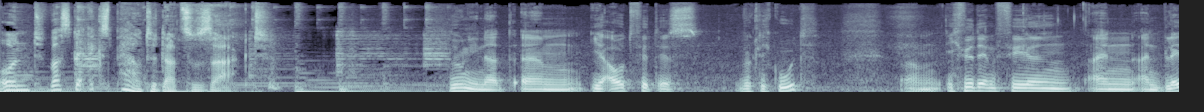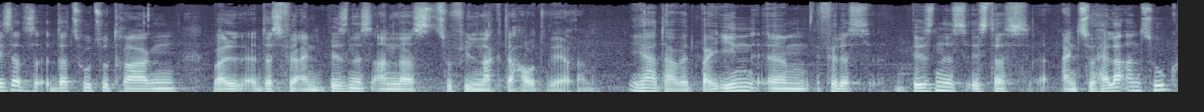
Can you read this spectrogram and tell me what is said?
und was der Experte dazu sagt. So Nina, ähm, Ihr Outfit ist wirklich gut. Ähm, ich würde empfehlen, einen, einen Blazer dazu zu tragen, weil das für einen Business-Anlass zu viel nackte Haut wäre. Ja, David, bei Ihnen ähm, für das Business ist das ein zu heller Anzug.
